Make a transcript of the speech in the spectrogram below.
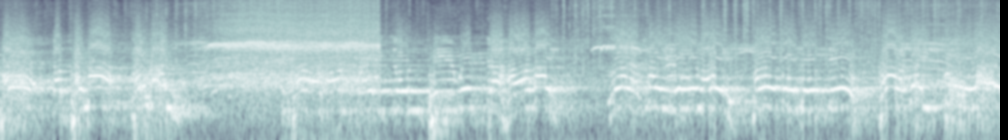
แพ้กับชนะเท่านั้น ถ้ามันไปจนชีวิตจะหาไม่และไม่รอเลยแม้แต่เด็กเดียวถ้าได้สู้แล้ว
